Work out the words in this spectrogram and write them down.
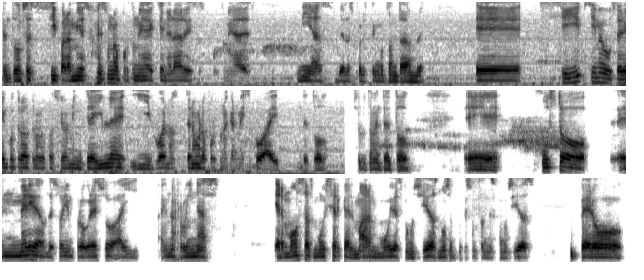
entonces, sí, para mí es, es una oportunidad de generar esas oportunidades mías de las cuales tengo tanta hambre. Eh, sí, sí me gustaría encontrar otra locación increíble y bueno, tenemos la fortuna que en México hay de todo, absolutamente de todo. Eh, justo en Mérida, donde soy en progreso, hay, hay unas ruinas hermosas muy cerca del mar, muy desconocidas, no sé por qué son tan desconocidas, pero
